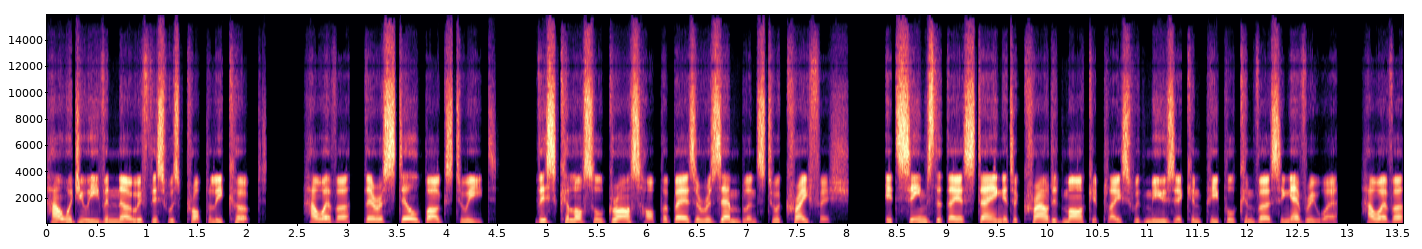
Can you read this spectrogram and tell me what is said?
How would you even know if this was properly cooked? However, there are still bugs to eat. This colossal grasshopper bears a resemblance to a crayfish. It seems that they are staying at a crowded marketplace with music and people conversing everywhere. However,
